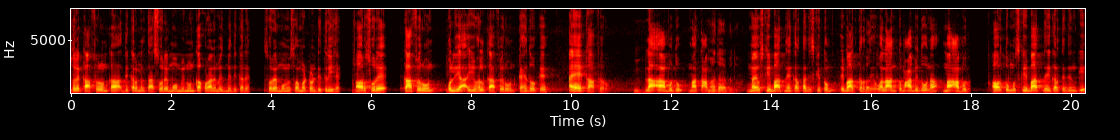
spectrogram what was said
سورہ کافرون کا ذکر ملتا ہے سورہ مومنون کا قرآن مجید میں ذکر ہے۔ سورہ مومن سو نمبر 23 ہے۔ اور سورہ کافرون قل یا ایوہ الکافرون کہہ دو کہ اے کافرون لا اعبدو ما تعبدون۔ میں اس کی بات نہیں کرتا جس کی تم عبادت کرتے ہو۔ ولا انتم عابدون ما عبد اور تم اس کی بات نہیں کرتے جن کی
